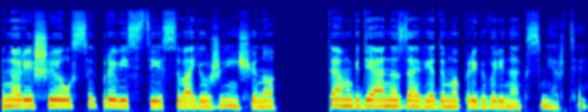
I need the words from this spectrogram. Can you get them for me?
но решился провести свою женщину там, где она заведомо приговорена к смерти.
